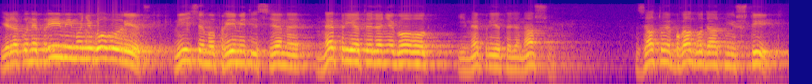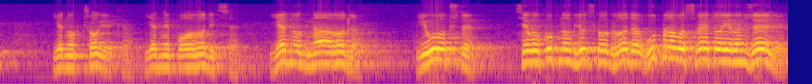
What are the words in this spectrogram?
Jer ako ne primimo njegovu riječ, mi ćemo primiti sjeme neprijatelja njegovog i neprijatelja našeg. Zato je blagodatni štit jednog čovjeka, jedne porodice, jednog naroda i uopšte cjelokupnog ljudskog roda upravo sveto evanđelje.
